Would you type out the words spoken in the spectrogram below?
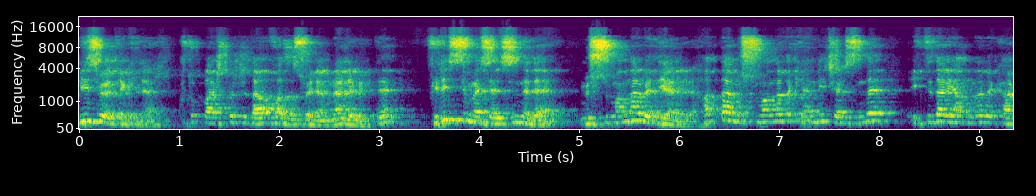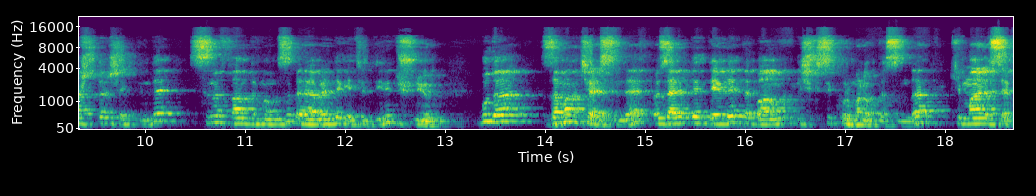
biz ve ötekiler, kutuplaştırıcı daha fazla söylemlerle birlikte Filistin meselesinde de Müslümanlar ve diğerleri, hatta Müslümanlar da kendi içerisinde iktidar yanlıları ve karşıtları şeklinde sınıflandırmamızı beraberinde getirdiğini düşünüyorum. Bu da zaman içerisinde özellikle devletle bağımlılık ilişkisi kurma noktasında ki maalesef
